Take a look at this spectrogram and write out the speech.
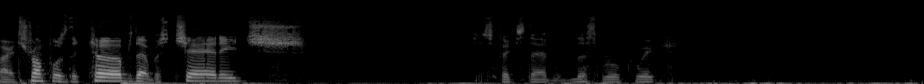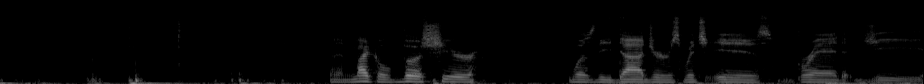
All right, Trump was the Cubs. That was Chad H. Just fix that list real quick. And Michael Busch here was the Dodgers, which is Brad G.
